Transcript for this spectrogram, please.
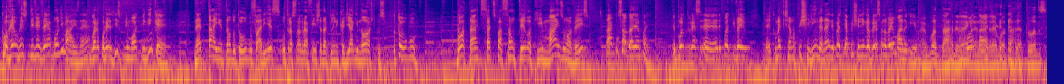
correr o risco de viver é bom demais, né? Agora correr risco de morte ninguém quer. Né? Tá aí então, doutor Hugo Farias, ultrassonografista da Clínica Diagnósticos. Doutor Hugo, boa tarde, satisfação tê-lo aqui mais uma vez. Tá com saudade, pai? Depois, tivesse, é, depois que veio, é, como é que chama? Pichilinga, né? Depois que a Pichilinga veio, você não veio mais aqui. É, boa tarde, né, Boa grande tarde. André? Boa tarde a todos.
